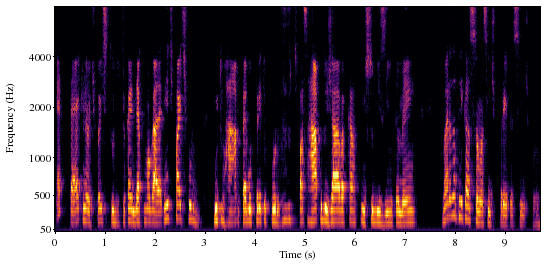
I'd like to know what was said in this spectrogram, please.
é técnica, tipo, é estudo, trocando ideia com uma galera. Tem gente que faz, tipo, muito rápido, pega o preto puro, passa rápido já, vai ficar um subzinho também. Várias aplicações, assim, de preto, assim, tipo,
